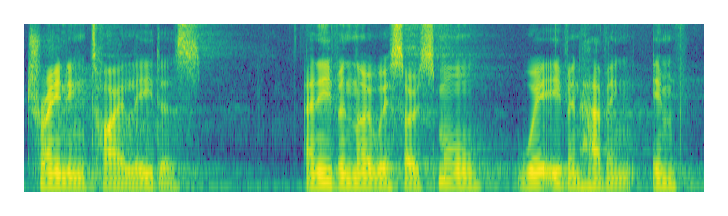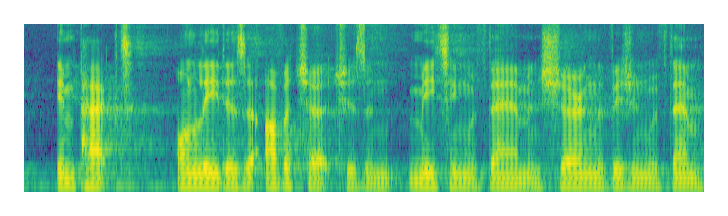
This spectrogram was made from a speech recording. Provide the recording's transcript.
training Thai leaders. And even though we're so small, we're even having impact on leaders at other churches and meeting with them and sharing the vision with them.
